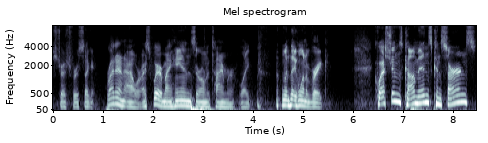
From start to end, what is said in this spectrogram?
Stretch for a second. Right at an hour. I swear my hands are on a timer, like when they want to break. Questions, comments, concerns?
